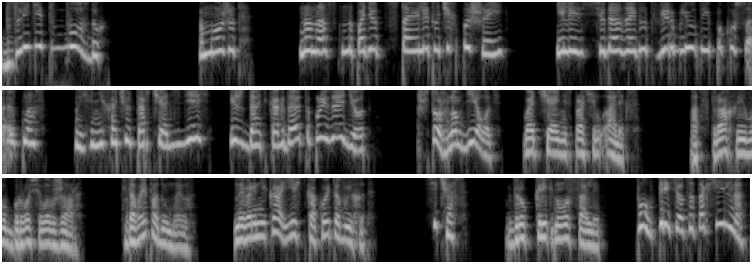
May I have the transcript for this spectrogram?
взлетит в воздух. А может, на нас нападет стая летучих мышей, или сюда зайдут верблюды и покусают нас. Но я не хочу торчать здесь и ждать, когда это произойдет. «Что же нам делать?» — в отчаянии спросил Алекс. От страха его бросило в жар. «Давай подумаю. Наверняка есть какой-то выход». «Сейчас!» — вдруг крикнула Салли. «Пол трясется так сильно,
